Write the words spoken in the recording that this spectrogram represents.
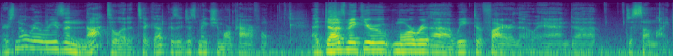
there's no real reason not to let it tick up because it just makes you more powerful. It does make you more uh, weak to fire, though, and uh, just sunlight.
